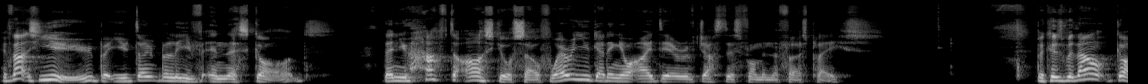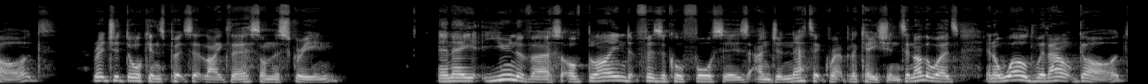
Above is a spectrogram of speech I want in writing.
if that's you, but you don't believe in this God, then you have to ask yourself, where are you getting your idea of justice from in the first place? Because without God, Richard Dawkins puts it like this on the screen, in a universe of blind physical forces and genetic replications. In other words, in a world without God,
